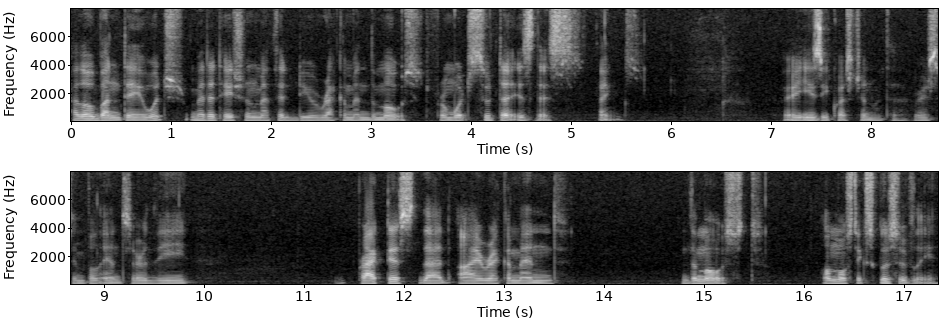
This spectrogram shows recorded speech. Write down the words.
Hello Bhante, which meditation method do you recommend the most? From which sutta is this? Thanks. Very easy question with a very simple answer. The practice that I recommend the most, almost exclusively,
